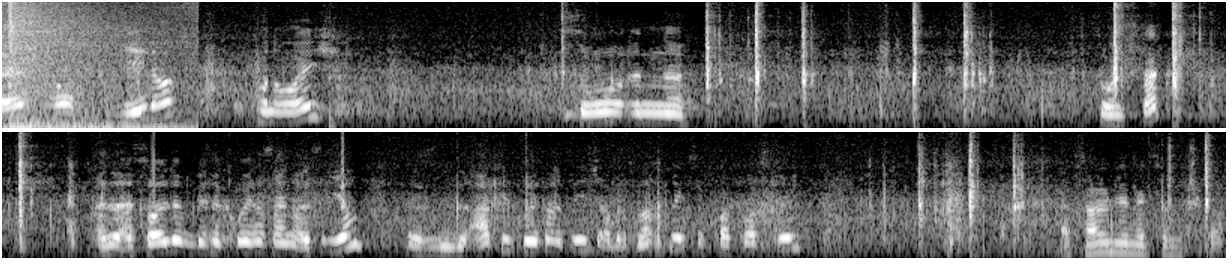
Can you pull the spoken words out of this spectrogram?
äh, braucht jeder von euch so ein, so ein Stack. Also es sollte ein bisschen größer sein als ihr. Das ist ein bisschen arg viel größer als ich, aber das macht nichts, das passt trotzdem. Was sollen wir mit so einem Stock?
